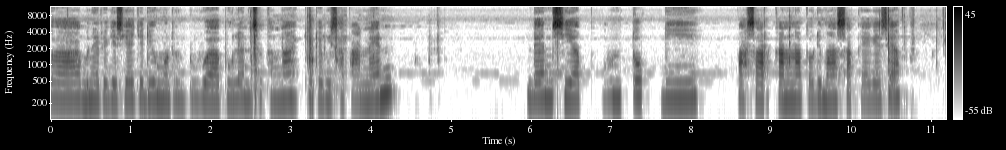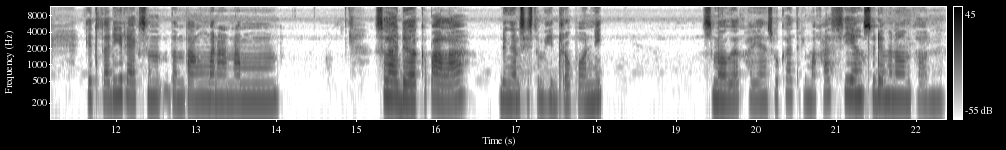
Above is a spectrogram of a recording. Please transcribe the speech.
Wah bener ya guys ya. Jadi umur dua bulan setengah itu udah bisa panen dan siap untuk dipasarkan atau dimasak ya guys ya. Itu tadi reaction tentang menanam selada kepala dengan sistem hidroponik. Semoga kalian suka. Terima kasih yang sudah menonton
